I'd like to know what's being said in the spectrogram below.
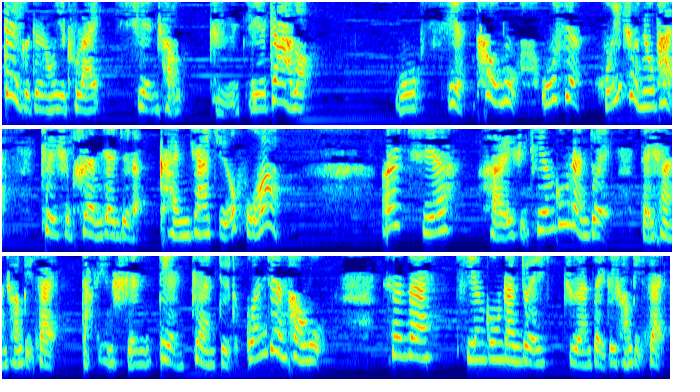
这个阵容一出来，现场直接炸了！无限套路，无限回旋流派，这是 Prime 战队的看家绝活啊！而且还是天空战队在上一场比赛。打赢神殿战队的关键套路，现在天宫战队居然在这场比赛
